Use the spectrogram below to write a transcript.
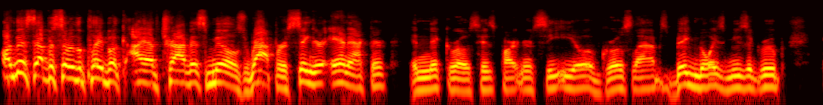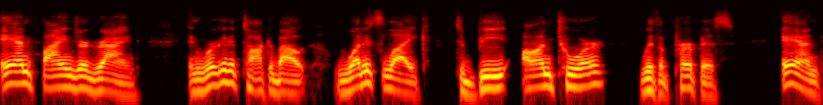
On this episode of the Playbook, I have Travis Mills, rapper, singer, and actor, and Nick Gross, his partner, CEO of Gross Labs, Big Noise Music Group, and Find Your Grind. And we're going to talk about what it's like to be on tour with a purpose. And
